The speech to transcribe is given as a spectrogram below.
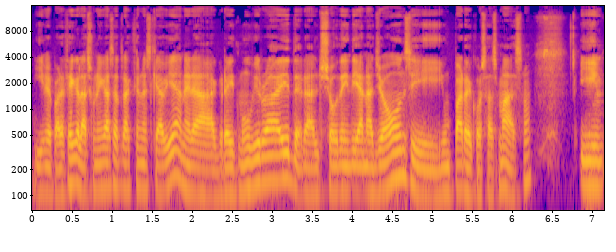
Y me parece que las únicas atracciones que habían era Great Movie Ride, era el show de Indiana Jones y un par de cosas más. ¿no? Y a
